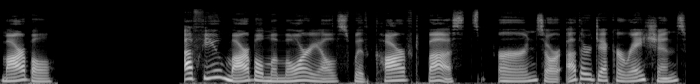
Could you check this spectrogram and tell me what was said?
Marble. A few marble memorials with carved busts, urns, or other decorations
